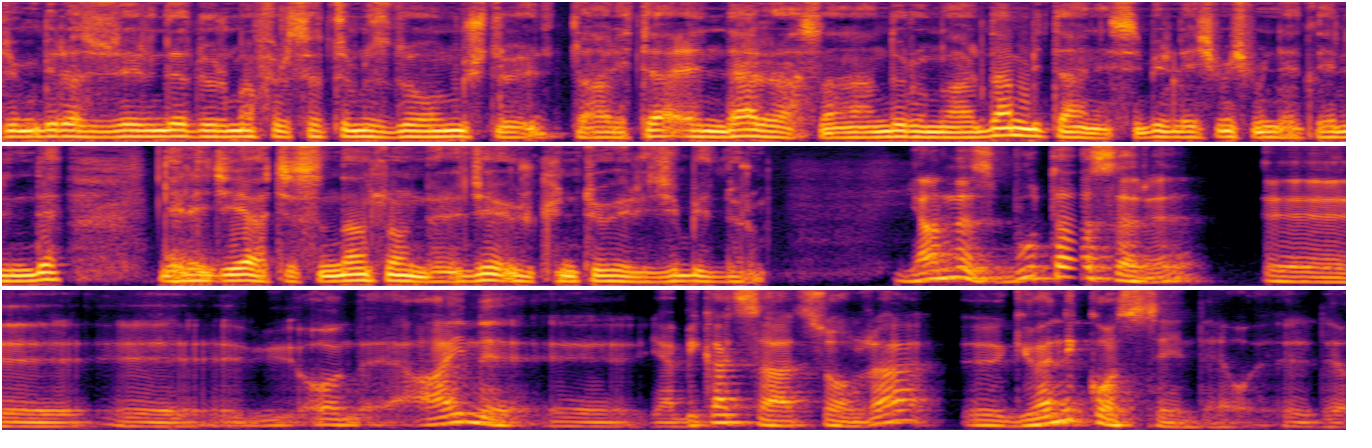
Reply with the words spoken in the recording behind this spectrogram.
dün biraz üzerinde durma fırsatımız da olmuştu. Tarihte ender rastlanan durumlardan bir tanesi. Birleşmiş Milletler'in de geleceği açısından son derece ürküntü verici bir durum. Yalnız bu tasarı e, e, on, aynı e, yani birkaç saat sonra e, Güvenlik Konseyi'nde e, de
